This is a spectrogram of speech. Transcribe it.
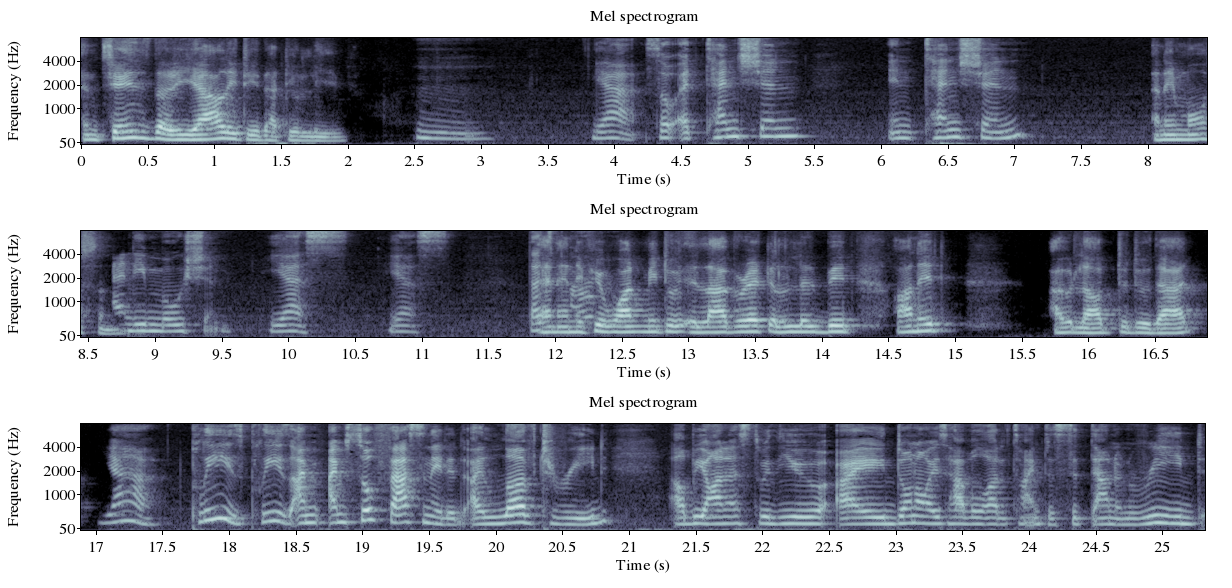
and change the reality that you live. Mm. yeah so attention intention and emotion. and emotion. Yes yes. That's and, and if you want me to elaborate a little bit on it i would love to do that. Yeah please please. I'm i'm so fascinated. I love to read I'll be honest with you, I don't always have a lot of time to sit down and read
